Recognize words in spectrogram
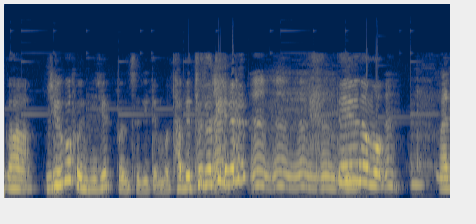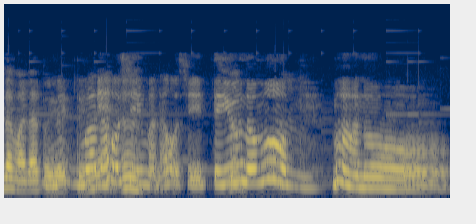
が15分、20分過ぎても食べ続ける。っていうのも、うん。まだまだと言ってね。まだ欲しい、うん。まだ欲しいっていうのも、うん。まああの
